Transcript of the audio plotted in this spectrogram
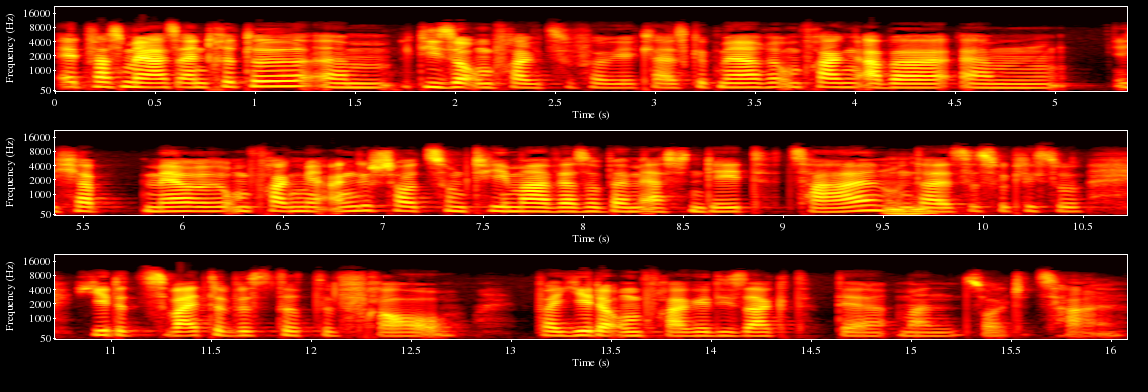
Etwas mehr als ein Drittel ähm, dieser Umfrage zufolge. Klar, es gibt mehrere Umfragen, aber ähm, ich habe mehrere Umfragen mir angeschaut zum Thema, wer so beim ersten Date zahlen. Mhm. Und da ist es wirklich so, jede zweite bis dritte Frau bei jeder Umfrage, die sagt, der Mann sollte zahlen.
